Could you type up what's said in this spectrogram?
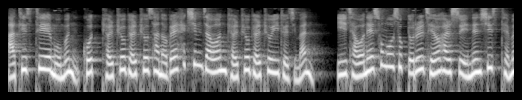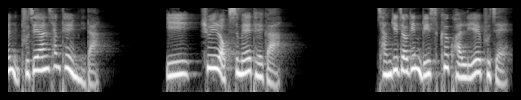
아티스트의 몸은 곧 별표 별표 산업의 핵심 자원 별표 별표이 되지만 이 자원의 소모 속도를 제어할 수 있는 시스템은 부재한 상태입니다. 2. 휴일 없음의 대가. 장기적인 리스크 관리의 부재.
